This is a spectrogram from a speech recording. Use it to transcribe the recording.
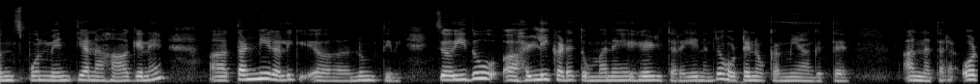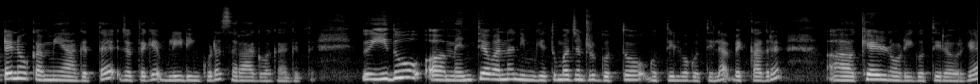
ಒಂದು ಸ್ಪೂನ್ ಮೆಂತ್ಯನ ಹಾಗೇ ತಣ್ಣೀರಲ್ಲಿ ನುಂಗ್ತೀವಿ. ಸೊ ಇದು ಹಳ್ಳಿ ಕಡೆ ತುಂಬಾ ಹೇಳ್ತಾರೆ, ಏನಂದರೆ ಹೊಟ್ಟೆ ನೋವು ಕಮ್ಮಿ ಆಗುತ್ತೆ ಅನ್ನೋ ಥರ. ಹೊಟ್ಟೆ ನೋವು ಕಮ್ಮಿ ಆಗುತ್ತೆ, ಜೊತೆಗೆ ಬ್ಲೀಡಿಂಗ್ ಕೂಡ ಸರಾಗವಾಗುತ್ತೆ ಇದು ಮೆಂತ್ಯವನ್ನು ನಿಮಗೆ ತುಂಬ ಜನರಿಗೆ ಗೊತ್ತೋ, ಗೊತ್ತಿಲ್ವೋ ಗೊತ್ತಿಲ್ಲ. ಬೇಕಾದರೆ ಕೇಳಿ ನೋಡಿ ಗೊತ್ತಿರೋರಿಗೆ.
